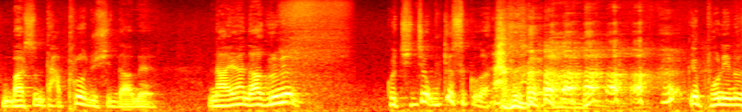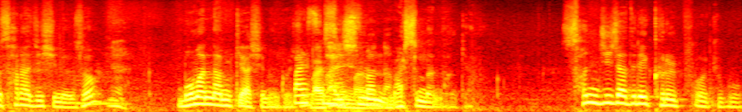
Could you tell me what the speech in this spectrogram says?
말씀 다 풀어주신 다음에 나야 나 그러면 그거 진짜 웃겼을 것 같아요. 그 본인은 사라지시면서 뭐만 남게 하시는 거죠. 말씀. 말씀만 남. 말씀만 남게 하는 거. 선지자들의 글을 풀어주고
